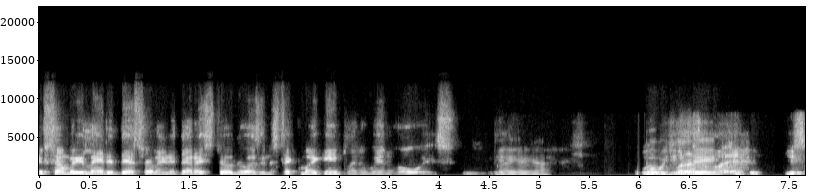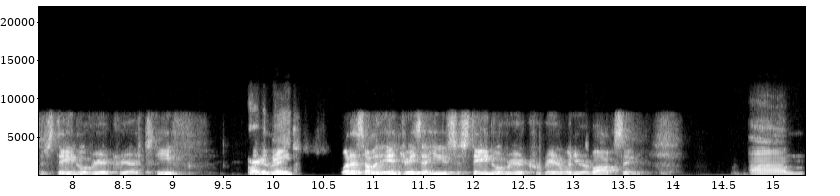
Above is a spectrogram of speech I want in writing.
if somebody landed this or landed that, I still knew I was going to stick to my game plan and win always. Yeah, yeah, yeah. What would you what say- Are some of the injuries you sustained over your career, Steve? Pardon In me. ring? What are some of the injuries that you sustained over your career when you were boxing? Um,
